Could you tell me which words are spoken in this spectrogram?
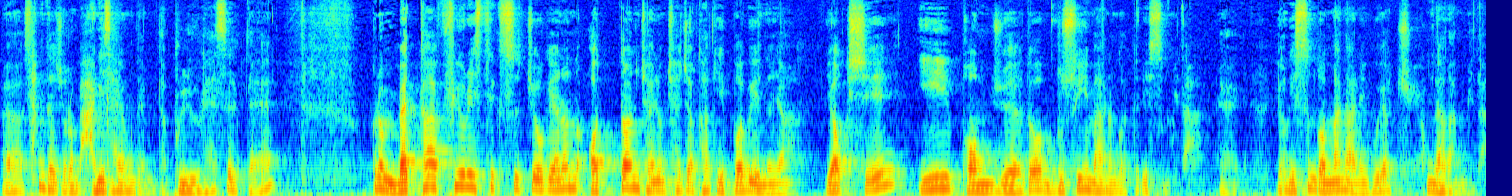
어, 상대적으로 많이 사용됩니다. 분류를 했을 때. 그럼 메타 퓨리스틱스 쪽에는 어떤 전역 최적화 기법이 있느냐? 역시 이 범주에도 무수히 많은 것들이 있습니다. 예, 여기 쓴 것만 아니고요. 쭉 나갑니다.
